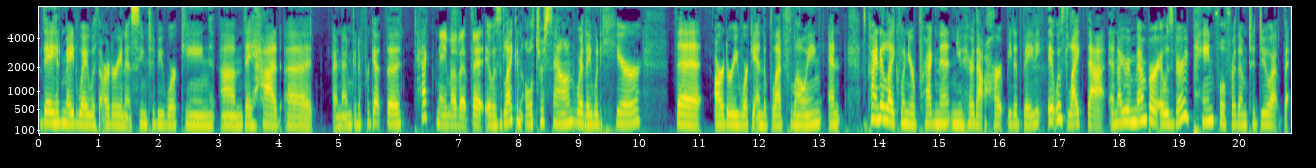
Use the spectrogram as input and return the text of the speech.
they had made way with the artery and it seemed to be working. Um, they had a, and I'm going to forget the tech name of it, but it was like an ultrasound where they mm. would hear the artery working and the blood flowing. And it's kind of like when you're pregnant and you hear that heartbeat of the baby. It was like that. And I remember it was very painful for them to do it, but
